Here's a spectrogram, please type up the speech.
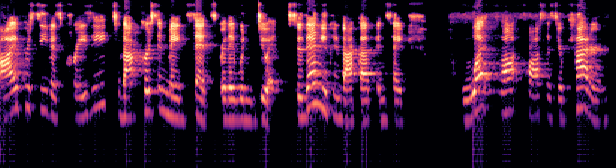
I perceive as crazy to that person made sense or they wouldn't do it. So then you can back up and say, what thought process or pattern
